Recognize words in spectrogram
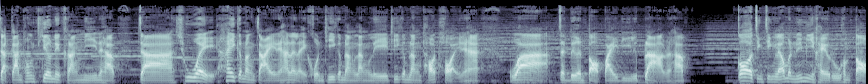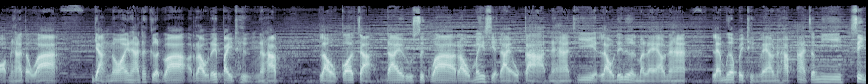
จากการท่องเที่ยวในครั้งนี้นะครับ จะช่วยให้กำลังใจนะฮะหลาย ๆ คนที่กำลังลังเลที่กำลังท้อถอยนะฮะว่าจะเดินต่อไปดีหรือเปล่านะครับ ก็จริง ๆ แล้วมันไม่มีใครรู้คำตอบนะฮะแต่ว่าอย่างน้อยนะฮะถ้าเกิดว่าเราได้ไปถึงนะครับ เราก็จะได้รู้สึกว่าเราไม่เสียดายโอกาสนะฮะที่เราได้เดินมาแล้วนะฮะและเมื่อไปถึงแล้วนะครับ อาจจะมีสิ่ง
